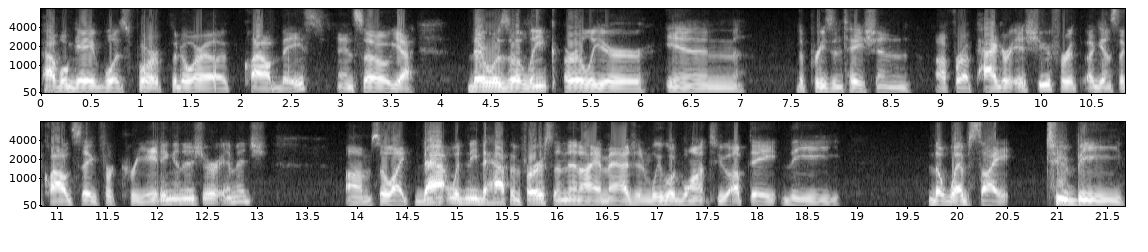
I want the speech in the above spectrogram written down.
Pavel gave was for Fedora Cloud Base, and so yeah, there was a link earlier in the presentation uh, for a Pagure issue for against the Cloud Sig for creating an Azure image. Um, so like that would need to happen first, and then I imagine we would want to update the the website to be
